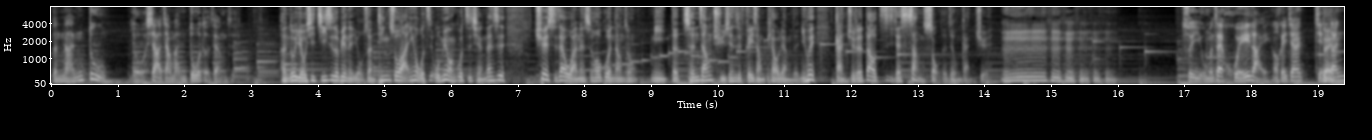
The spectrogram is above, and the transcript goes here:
的难度有下降蛮多的，这样子，很多游戏机制都变得友善。听说啊，因为我我没有玩过之前，但是确实在玩的时候过程当中，你的成长曲线是非常漂亮的，你会感觉得到自己在上手的这种感觉。嗯哼哼哼哼哼。所以，我们再回来，OK，现在简单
